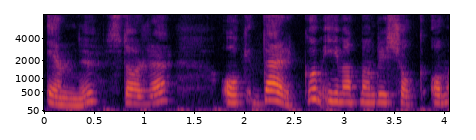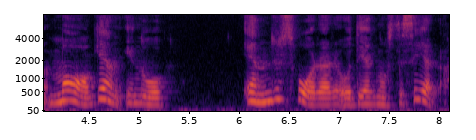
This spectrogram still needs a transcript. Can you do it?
ännu större. Och derkum, i och med att man blir tjock om magen, är nog ännu svårare att diagnostisera.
